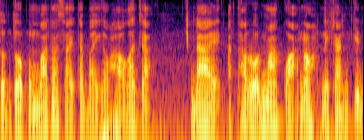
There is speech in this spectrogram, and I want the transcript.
ส่วนตัวผมว่าถ้าใส่แต่ใบกะเพราก็จะได้อัตรรสมากกว่าเนาะในการกิน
